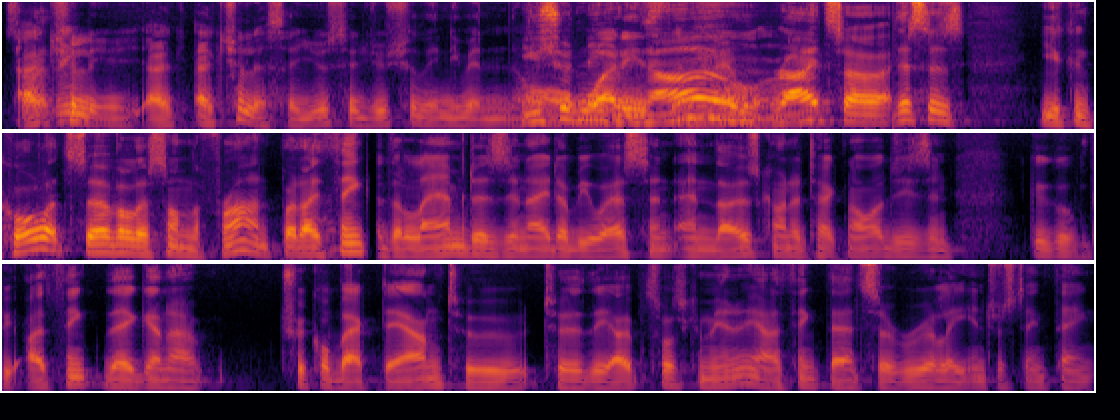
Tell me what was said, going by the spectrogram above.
So actually, actually, as a user, you shouldn't even know you shouldn't what even is know, right? So this is you can call it serverless on the front, but I think the Lambdas in AWS and, and those kind of technologies in Google, I think they're going to trickle back down to, to the open source community. I think that's a really interesting thing.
